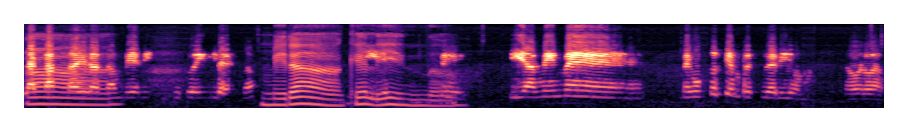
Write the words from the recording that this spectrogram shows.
sea, la casa era ah. también instituto de inglés, ¿no? Mirá, qué lindo. Sí. Y a mí me, me gustó siempre estudiar idiomas, la verdad.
